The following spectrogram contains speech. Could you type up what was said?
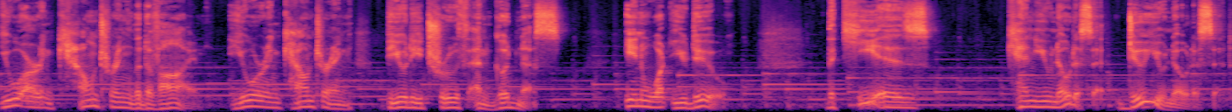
you are encountering the divine. You are encountering beauty, truth, and goodness in what you do. The key is can you notice it? Do you notice it?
